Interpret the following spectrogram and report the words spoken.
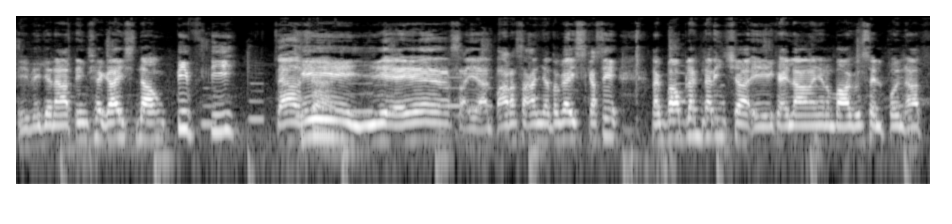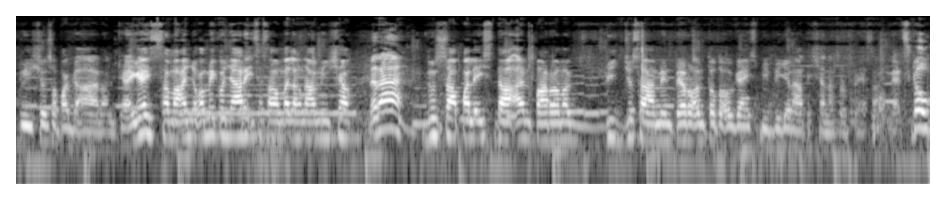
Bibigyan natin siya guys ng 50 Hey, yes! Ayan, para sa kanya to guys. Kasi nagbablog na rin siya, eh, kailangan niya ng bagong cellphone at tuition sa pag-aaral. Kaya guys, samahan nyo kami. Kunyari, isasama lang namin siya Tara! dun sa palaisdaan para mag-video sa amin. Pero ang totoo guys, bibigyan natin siya ng sorpresa. Let's go!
